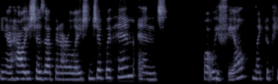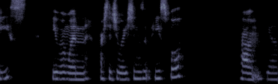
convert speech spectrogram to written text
you know how he shows up in our relationship with him and what we feel like the peace even when our situation isn't peaceful. Um yeah.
